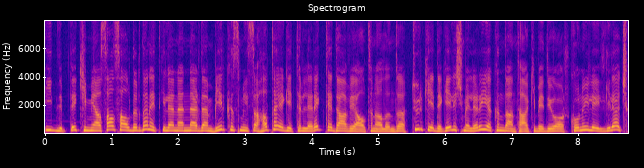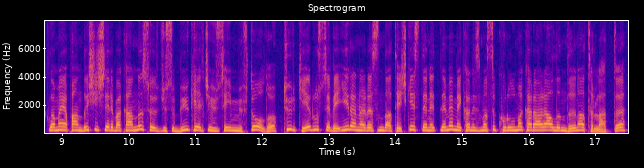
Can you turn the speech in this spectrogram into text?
İdlib'de kimyasal saldırıdan etkilenenlerden bir kısmı ise Hatay'a getirilerek tedavi altına alındı. Türkiye'de gelişmeleri yakından takip ediyor. Konuyla ilgili açıklama yapan Dışişleri Bakanlığı Sözcüsü Büyükelçi Hüseyin Müftüoğlu, Türkiye, Rusya ve İran arasında ateşkes denetleme mekanizması kurulma kararı alındığını hatırlattı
